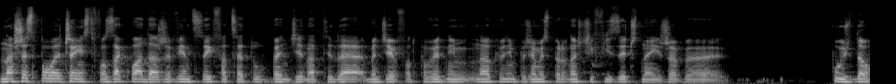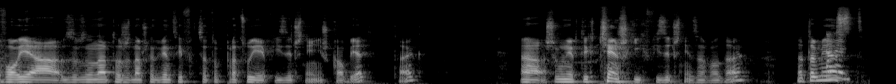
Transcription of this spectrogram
nasze społeczeństwo zakłada, że więcej facetów będzie na tyle, będzie w odpowiednim, na odpowiednim poziomie sprawności fizycznej, żeby pójść do woja, ze względu na to, że na przykład więcej facetów pracuje fizycznie niż kobiet, tak? A szczególnie w tych ciężkich fizycznie zawodach. Natomiast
